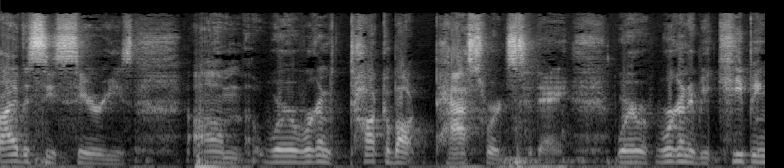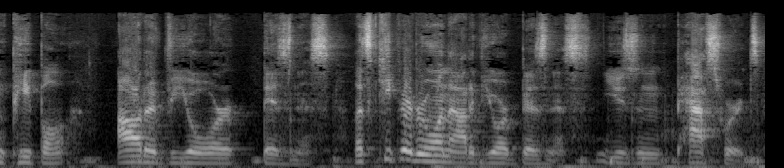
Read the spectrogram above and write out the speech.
privacy series um, where we're going to talk about passwords today, where we're going to be keeping people out of your business. Let's keep everyone out of your business using passwords.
